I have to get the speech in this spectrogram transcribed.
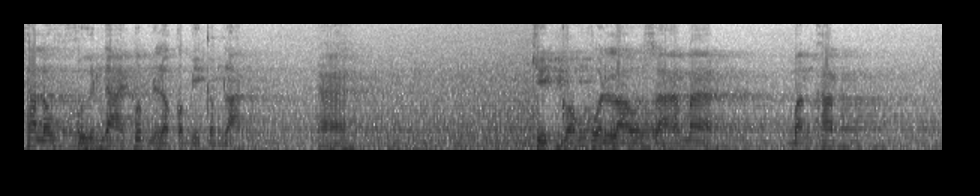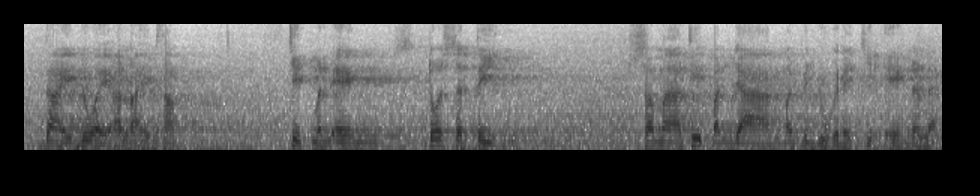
ถ้าเราฝืนได้ปุ๊บเนี่ยเราก็มีกำลังนะจิตของคนเราสามารถบังคับได้ด้วยอะไรครับ จิตมันเองตัวสติ สมาธิปัญญามันเป็นอยู่กันในจิตเองนั่นแหละ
